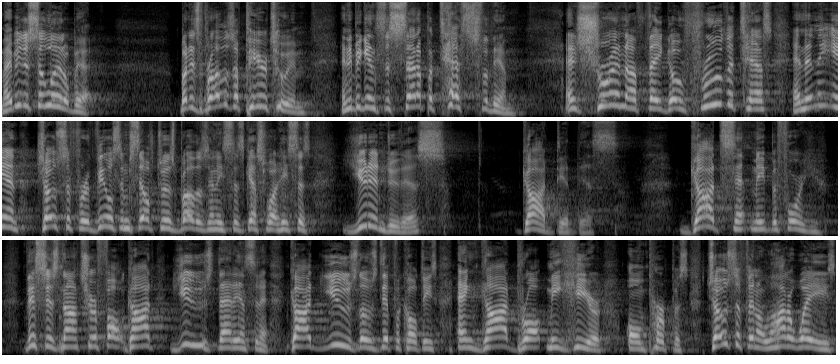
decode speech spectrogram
Maybe just a little bit. But his brothers appear to him, and he begins to set up a test for them. And sure enough, they go through the test, and in the end, Joseph reveals himself to his brothers and he says, Guess what? He says, You didn't do this, God did this. God sent me before you. This is not your fault. God used that incident. God used those difficulties, and God brought me here on purpose. Joseph, in a lot of ways,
